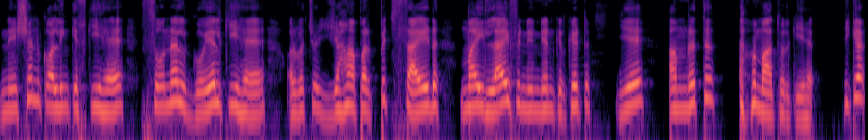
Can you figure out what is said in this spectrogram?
नेशन कॉलिंग किसकी है? सोनल गोयल की है। और बच्चों, यहाँ पर pitch side my life in Indian cricket, ये अमृत माथुर की है। ठीक है?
